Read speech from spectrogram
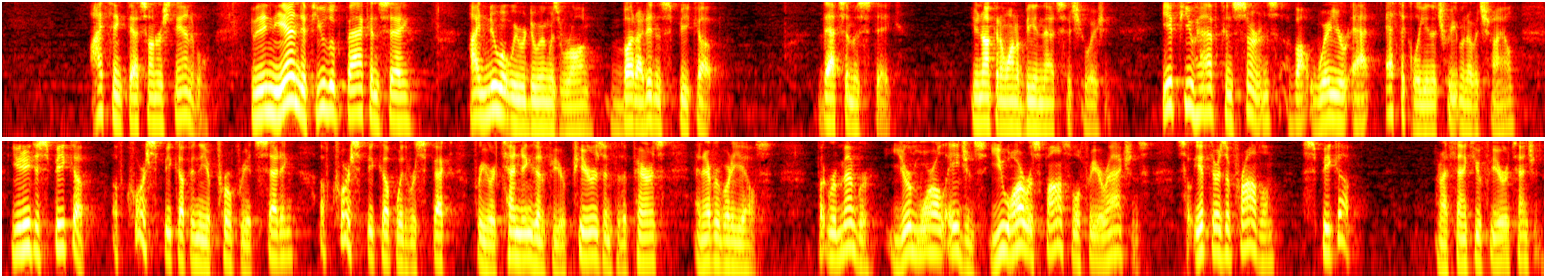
I think that's understandable. And in the end, if you look back and say, I knew what we were doing was wrong, but I didn't speak up, that's a mistake. You're not going to want to be in that situation. If you have concerns about where you're at ethically in the treatment of a child, you need to speak up. Of course, speak up in the appropriate setting. Of course, speak up with respect for your attendings and for your peers and for the parents and everybody else. But remember, you're moral agents. You are responsible for your actions. So if there's a problem, speak up. And I thank you for your attention.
